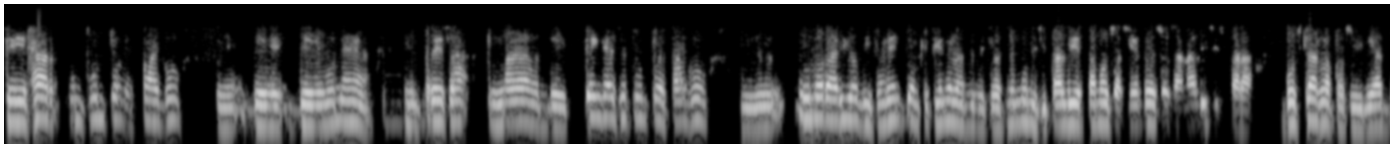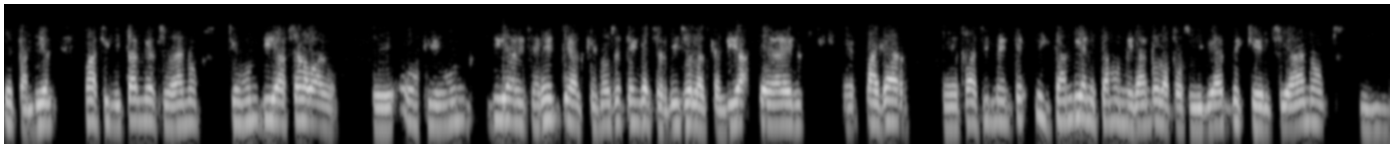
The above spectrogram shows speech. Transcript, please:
dejar un punto de pago eh, de, de una empresa privada donde tenga ese punto de pago eh, un horario diferente al que tiene la administración municipal y estamos haciendo esos análisis para buscar la posibilidad de también facilitarle al ciudadano que un día sábado eh, o que un día diferente al que no se tenga el servicio de la alcaldía pueda ir eh, pagar eh, fácilmente y también estamos mirando la posibilidad de que el ciudadano mm,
